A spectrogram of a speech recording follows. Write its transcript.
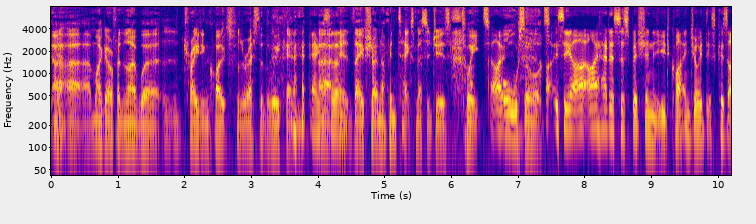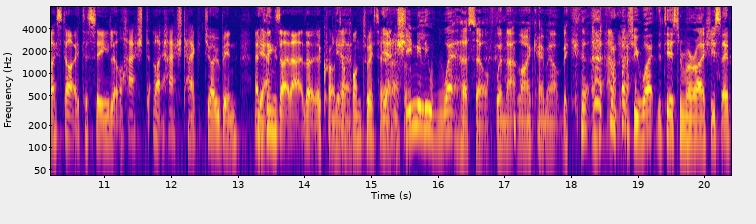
Uh, uh, my girlfriend and I were uh, trading quotes for the rest of the weekend. Excellent. Uh, they've shown up in text messages, tweets, I- all sorts. I- See, I, I had a suspicion that you'd quite enjoyed this because I started to see little hashtag like hashtag Jobin and Yeah. things like that that are cropped Yeah. up on Twitter. Yeah, she thought- nearly wet herself when that line came out because and she wiped the tears from her eyes. She said,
